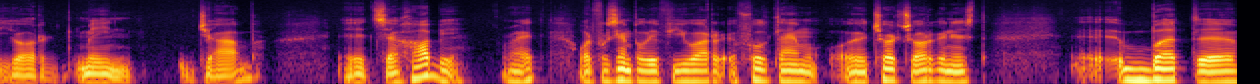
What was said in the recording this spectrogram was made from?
your main job, it's a hobby, right? Or, for example, if you are a full time uh, church organist, but uh,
